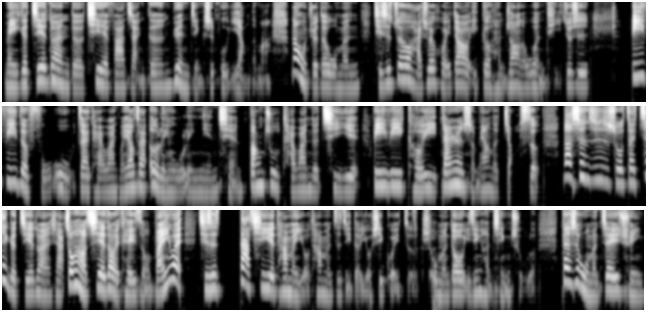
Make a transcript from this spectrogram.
每一个阶段的企业发展跟愿景是不一样的嘛。那我觉得我们其实最后还是会回到一个很重要的问题，就是。BV 的服务在台湾，我们要在二零五零年前帮助台湾的企业，BV 可以担任什么样的角色？那甚至是说，在这个阶段下，中小企业到底可以怎么办？因为其实。大企业他们有他们自己的游戏规则，我们都已经很清楚了。但是我们这一群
